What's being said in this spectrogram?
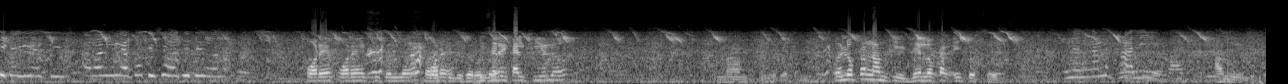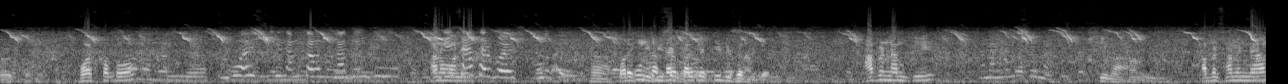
থেকে নিয়েছি আমার মেয়ে প্রতি সহজে দিব না। পরে পরে কি করল? পরে বিচারে কাল কি হলো? নাম ওই লোকটার নাম কি? যে লোকটা এই করছে? ওনার নাম বয়স কত? বয়স ঠিক আমি কারণ না কিন্তু আনুমানিক। চাচার বয়স হ্যাঁ পরে কোন কালকে কি দিল আপনার নাম কি? আমার নাম সীমা। সীমা। আপনার স্বামীর নাম?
